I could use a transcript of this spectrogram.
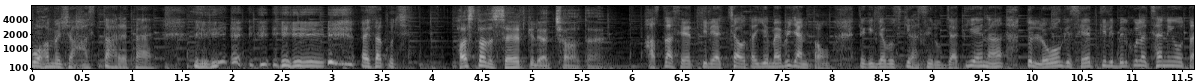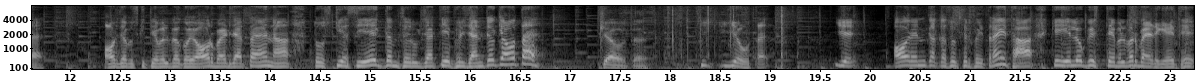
वो हमेशा हंसता रहता है। ऐसा कुछ। हंसना तो सेहत के लिए अच्छा होता है। हंसना सेहत के लिए अच्छा होता है ये मैं भी जानता हूँ। लेकिन जब उसकी हँसी रुक जाती है ना तो लोगों की सेहत के लिए बिल्कुल अच्छा नहीं होता है। और जब उसकी टेबल पे कोई और बैठ जाता है ना तो उसकी हँसी एकदम से रुक जाती है। फिर जानते हो क्या होता है? क्या होता है? ये होता है। ये और इनका कसूर सिर्फ़ इतना ही था कि ये लोग इस टेबल पर बैठ गए थे।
